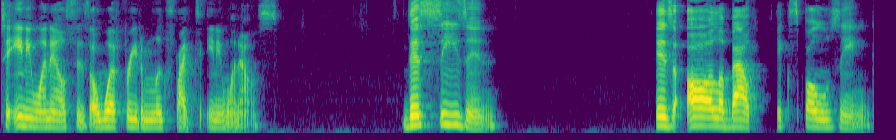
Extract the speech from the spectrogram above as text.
to anyone else's or what freedom looks like to anyone else. This season is all about exposing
